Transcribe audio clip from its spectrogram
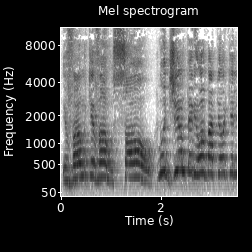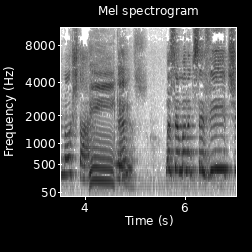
E vamos que vamos, sol. No dia anterior bateu aquele mal-estar. Ih, que né? isso? Uma semana de ceviche,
